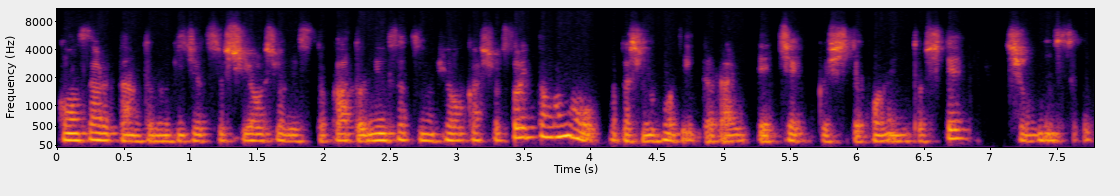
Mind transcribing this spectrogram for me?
コンサルタントの技術使用書ですとか、あと入札の評価書、そういったものを私の方でいただいて、チェックしてコメントして承認する。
